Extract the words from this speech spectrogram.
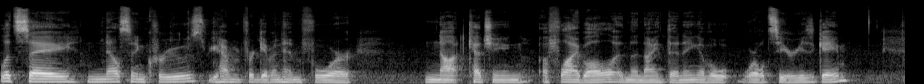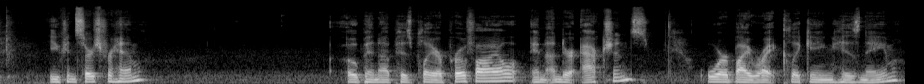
let's say Nelson Cruz, you haven't forgiven him for not catching a fly ball in the ninth inning of a World Series game. You can search for him, open up his player profile, and under Actions, or by right clicking his name,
